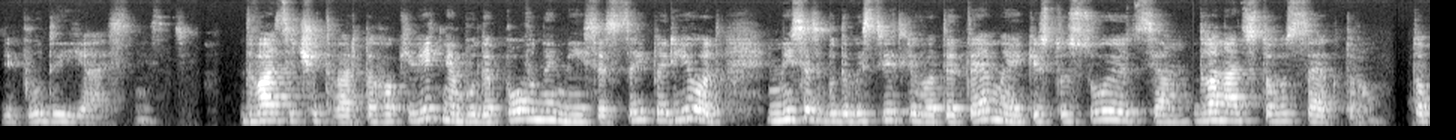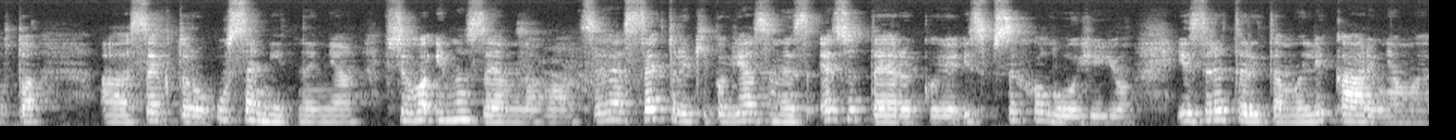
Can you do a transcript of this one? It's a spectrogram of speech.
і буде ясність. 24 квітня буде повний місяць. Цей період місяць буде висвітлювати теми, які стосуються 12-го сектору, тобто сектору усамітнення, всього іноземного. Це сектор, який пов'язаний з езотерикою, із психологією, із ретритами, лікарнями,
